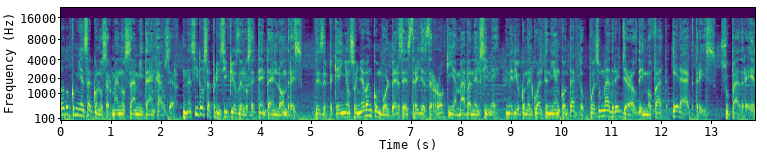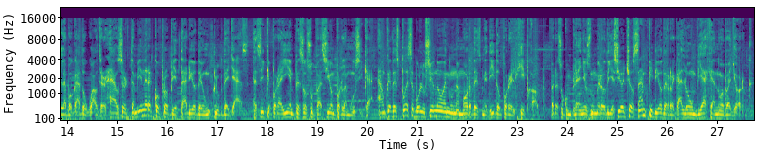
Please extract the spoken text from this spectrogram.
Todo comienza con los hermanos Sam y Dan Hauser, nacidos a principios de los 70 en Londres. Desde pequeños soñaban con volverse estrellas de rock y amaban el cine, medio con el cual tenían contacto, pues su madre, Geraldine Moffat, era actriz. Su padre, el abogado Walter Hauser, también era copropietario de un club de jazz, así que por ahí empezó su pasión por la música, aunque después evolucionó en un amor desmedido por el hip hop. Para su cumpleaños número 18, Sam pidió de regalo un viaje a Nueva York,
